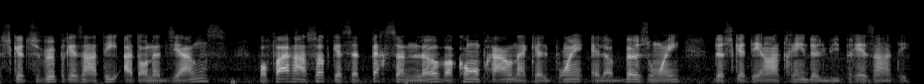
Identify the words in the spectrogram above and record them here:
ce que tu veux présenter à ton audience pour faire en sorte que cette personne-là va comprendre à quel point elle a besoin de ce que tu es en train de lui présenter.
